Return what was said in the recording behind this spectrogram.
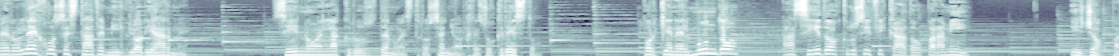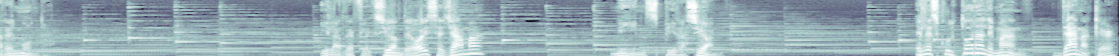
Pero lejos está de mí gloriarme, sino en la cruz de nuestro Señor Jesucristo, por quien el mundo ha sido crucificado para mí y yo para el mundo. Y la reflexión de hoy se llama Mi inspiración. El escultor alemán Danaker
